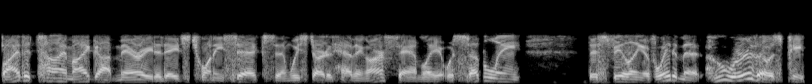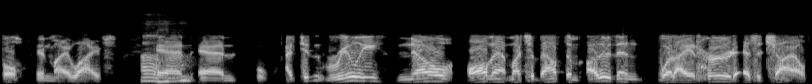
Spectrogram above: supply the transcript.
by the time I got married at age 26 and we started having our family, it was suddenly this feeling of, wait a minute, who were those people in my life? Uh-huh. And, and I didn't really know all that much about them other than what I had heard as a child.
